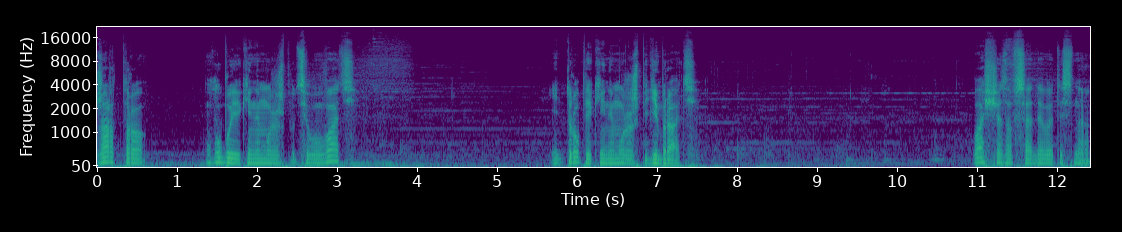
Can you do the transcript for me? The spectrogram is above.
Жарт про губи, які не можеш поцілувати. І дроп, який не можеш підібрати. Важче за все дивитись на.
